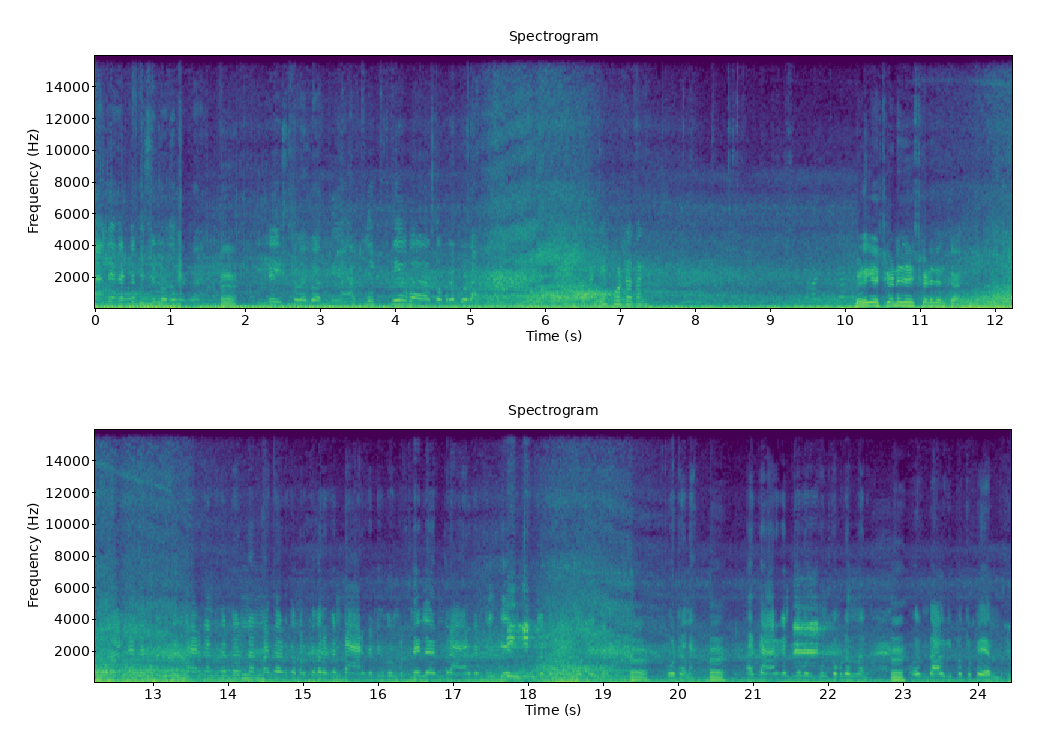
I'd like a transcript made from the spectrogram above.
ತಂದೆ ಗಂಟೆ ಬಿಸಿಲು ನೋಡ್ಬೇಡ್ವಾ? ಹಾ ಇಲ್ಲೇ ಇಸ್ಕೊಳ್ಳೋದು ಅದನ್ನೇ ಅದನ್ನೇ ಗೊಬ್ಬರ ಗೋಡ ಅಲ್ಲಿ ಫೋಟೋ ತೆಗಿ ಬೆಳಿಗ್ಗೆ ಎಷ್ಟು ಗಂಟೆ ಎಷ್ಟು ಗಂಟೆ ತನಕ ಆರು ಗಂಟೆ ಗಂಟೆ ನನ್ನ ಮಗ ಅಡ್ಗೆ ಮಾಡ್ಕೊ ಬರೋ ಗಂಟೆ ಬಂದ್ಬಿಡ್ತೀನಿ ಅಂದ್ರೆ ಆರು ಗಂಟೆಗೆ ಹಾ. ಊಟನ. ಹಾ. ಅಕ್ಕ ಆರು ಗಂಟೆಗೆ ಬಂದು ಕುಂತ್ಕೊಬಿಡೋದು ನಾನು. ಒಂದು ಆಳ್ಗೆ ಇಪ್ಪತ್ತು ರೂಪಾಯಿ ಅಂದ್ಬಿಟ್ಟು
